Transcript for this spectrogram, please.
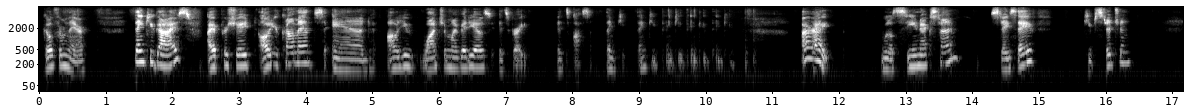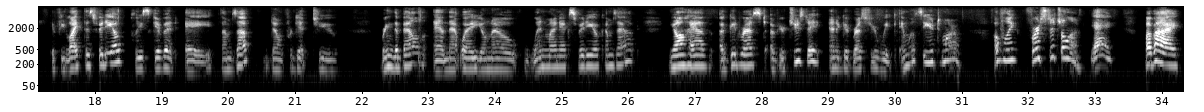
go from there. Thank you guys. I appreciate all your comments and all you watching my videos. It's great. It's awesome. Thank you. Thank you. Thank you. Thank you. Thank you. All right. We'll see you next time. Stay safe. Keep stitching. If you like this video, please give it a thumbs up. Don't forget to ring the bell, and that way you'll know when my next video comes out. Y'all have a good rest of your Tuesday and a good rest of your week. And we'll see you tomorrow. Hopefully for a stitch along. Yay. Bye-bye.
